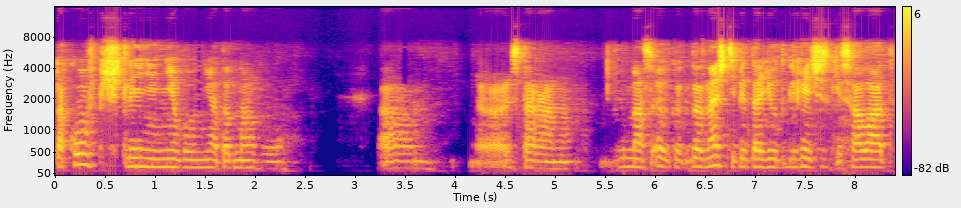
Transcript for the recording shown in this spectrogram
такое впечатление не было ни от одного э, ресторана. Нас, э, когда, знаешь, тебе дают греческий салат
